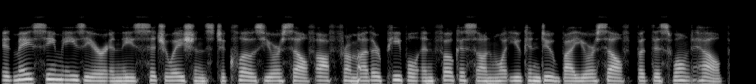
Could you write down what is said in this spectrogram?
It may seem easier in these situations to close yourself off from other people and focus on what you can do by yourself, but this won't help.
